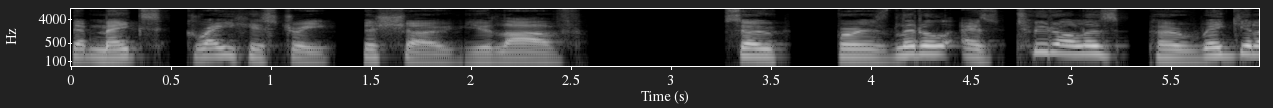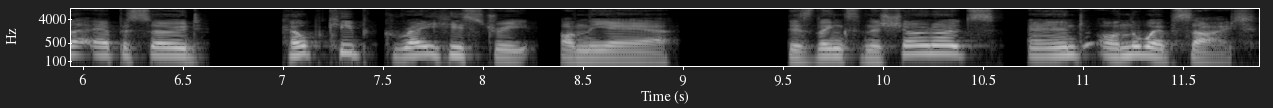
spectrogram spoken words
that makes Grey History the show you love. So, for as little as $2 per regular episode, help keep Grey History on the air. There's links in the show notes and on the website.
